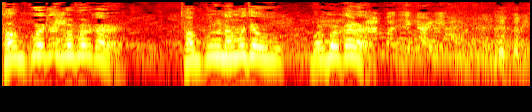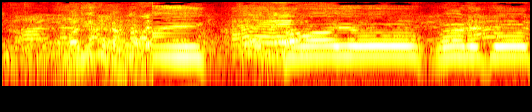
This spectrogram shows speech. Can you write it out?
થમકું એટલે બળબડ કરે. થમકું નામ જ એવું બળબડ કરે. how are you? Very good.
